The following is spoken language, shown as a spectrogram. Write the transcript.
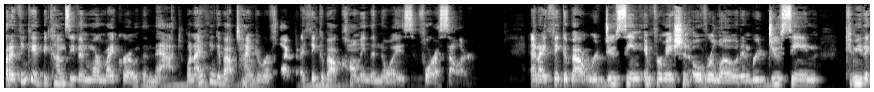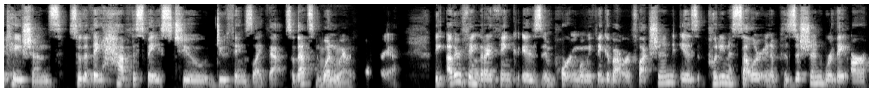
but I think it becomes even more micro than that. When I think about time mm. to reflect, I think about calming the noise for a seller and I think about reducing information overload and reducing communications so that they have the space to do things like that. So that's one mm. way. The other thing that I think is important when we think about reflection is putting a seller in a position where they are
